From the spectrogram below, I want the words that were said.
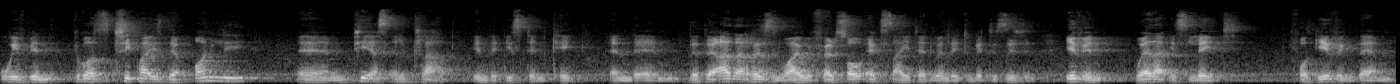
we've been, because Chippa is the only um, PSL club in the Eastern Cape. And um, the, the other reason why we felt so excited when they took a decision, even whether it's late, for giving them,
